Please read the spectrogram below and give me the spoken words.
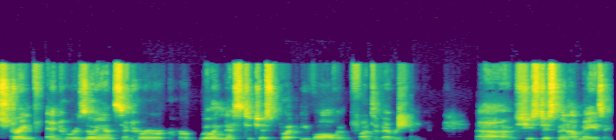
strength and her resilience and her her willingness to just put eVOLV in front of everything. Uh, she's just been amazing.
